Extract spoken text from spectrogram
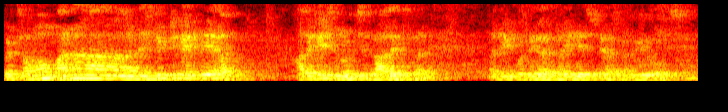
బట్ సమం మన డిస్ట్రిక్ట్కి అయితే అలొకేషన్ వచ్చి రాలేదు సార్. అది కొద్దిగా ట్రై చేస్తే అక్కడ వీలు వస్తుంది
